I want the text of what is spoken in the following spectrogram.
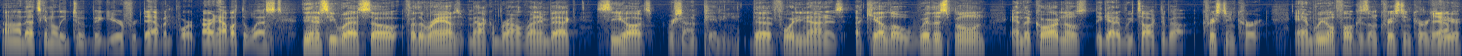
uh, that's going to lead to a big year for Davenport. All right, how about the West? The NFC West. So for the Rams, Malcolm Brown, running back. Seahawks, Rashawn Penny. The 49ers, Ahkello Witherspoon. And the Cardinals, the guy that we talked about, Christian Kirk. And we're going to focus on Christian Kirk Yeah. here.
